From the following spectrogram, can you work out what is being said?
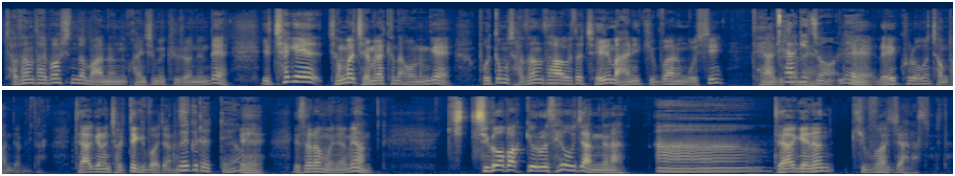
자선 사업에 훨씬 더 많은 관심을 기울였는데 이 책에 정말 재미나게 나오는 게 보통 자선 사업에서 제일 많이 기부하는 곳이 대학이잖아요. 대학이죠. 네. 네, 레이크록은 정반대입니다. 대학에는 절대 기부하지 않았어요. 왜 그랬대요? 예. 이 사람 뭐냐면 기- 직업학교를 세우지 않는 한 아. 대학에는 기부하지 않았습니다.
